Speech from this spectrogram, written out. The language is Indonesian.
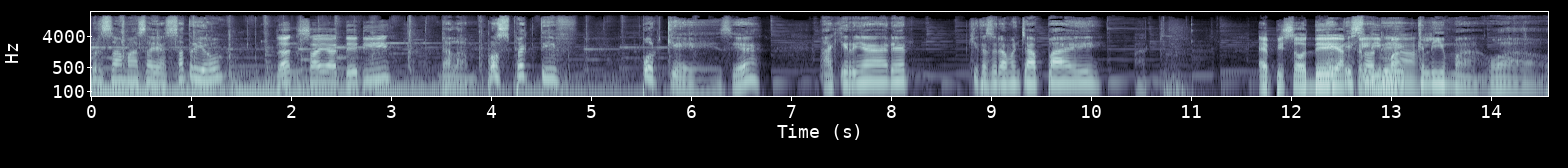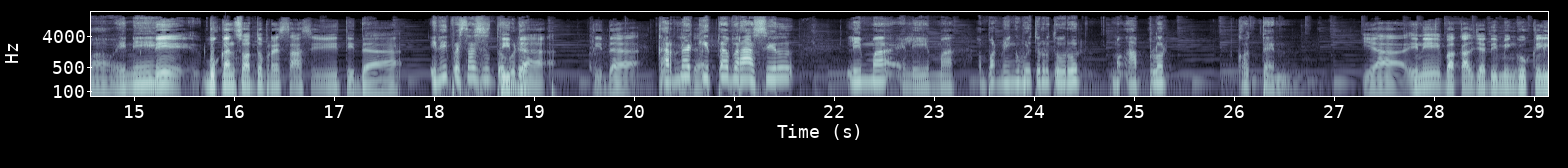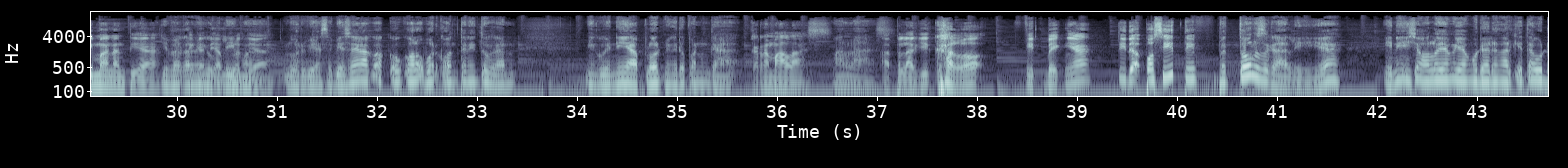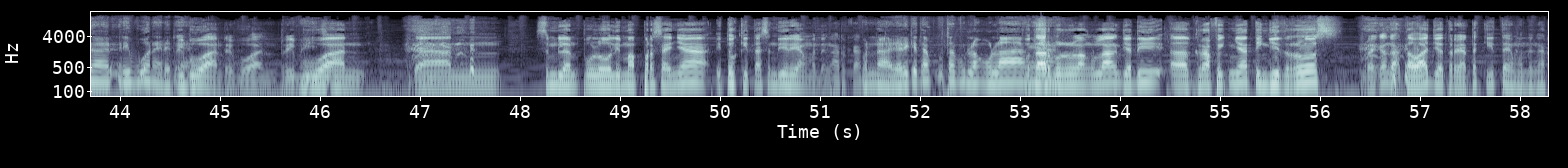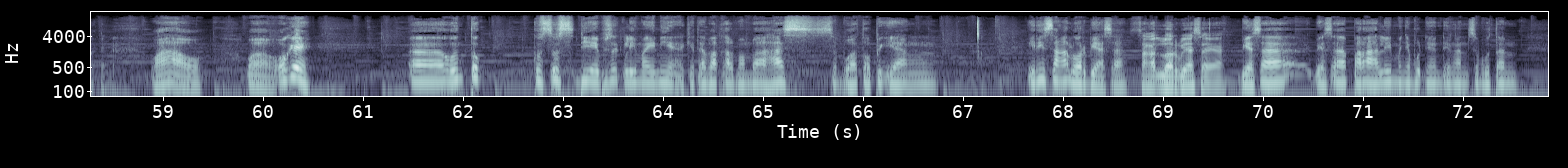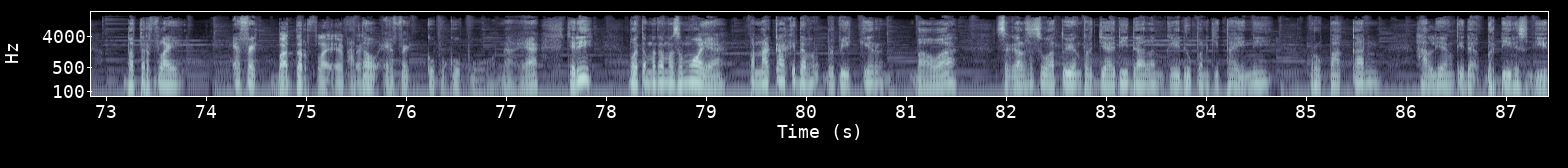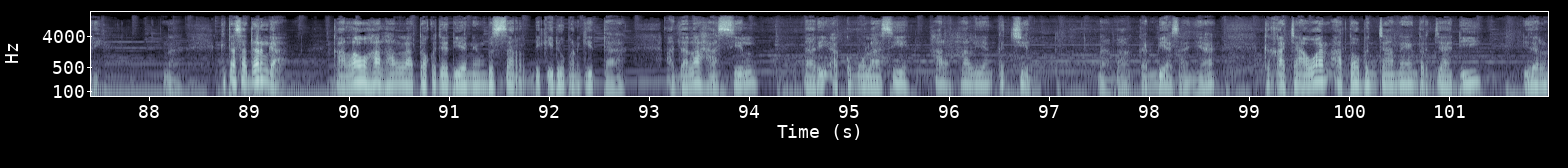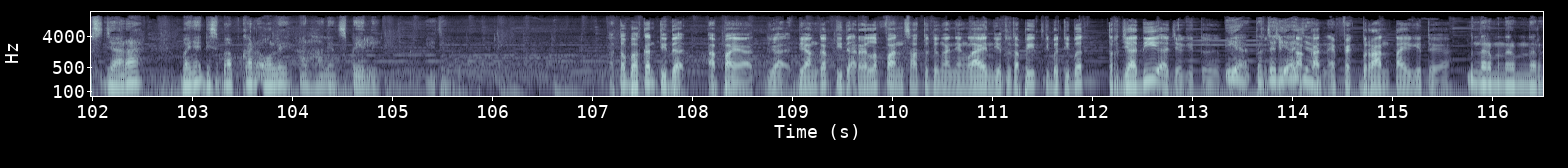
Bersama saya Satrio Dan saya Dedi dalam Prospektif Podcast ya. Akhirnya, Ded, kita sudah mencapai episode, yang episode kelima. kelima. Wow, wow. Ini ini, Ini bukan suatu prestasi, tidak, prestasi untuk tidak, tidak. Karena tidak. kita berhasil lima, eh, lima, empat minggu berturut-turut mengupload konten. Ya, ini bakal jadi minggu kelima nanti ya. Di bakal minggu kelima. ya. Luar biasa. Biasanya aku, aku kalau buat konten itu kan minggu ini upload, minggu depan enggak. Karena malas. Malas. Apalagi kalau feedbacknya tidak positif. Betul sekali ya. Ini insya Allah yang yang udah dengar kita udah ribuan ya, ya? Ribuan, ribuan, ribuan dan 95 persennya itu kita sendiri yang mendengarkan. Benar. Jadi kita putar berulang-ulang. Putar ya. berulang-ulang, jadi eh, grafiknya tinggi terus. Mereka nggak tahu aja ternyata kita yang mendengarkan. Wow, wow. Oke. Eh, untuk khusus di episode kelima ini ya, kita bakal membahas sebuah topik yang ini sangat luar biasa. Sangat luar biasa ya. Biasa, biasa para ahli menyebutnya dengan sebutan butterfly effect Butterfly effect. atau efek kupu-kupu. Nah ya, jadi buat teman-teman semua ya, pernahkah kita ber- berpikir bahwa segala sesuatu yang terjadi dalam kehidupan kita ini merupakan hal yang tidak berdiri sendiri. Nah, kita sadar nggak kalau hal-hal atau kejadian yang besar di kehidupan kita adalah hasil dari akumulasi hal-hal yang kecil. Nah, bahkan biasanya kekacauan atau bencana yang terjadi di dalam sejarah banyak disebabkan oleh hal-hal yang sepele. Atau bahkan tidak apa ya, nggak dianggap tidak relevan satu dengan yang lain gitu, tapi tiba-tiba terjadi aja gitu. Iya, terjadi aja. Menciptakan efek berantai gitu ya. Bener bener bener.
